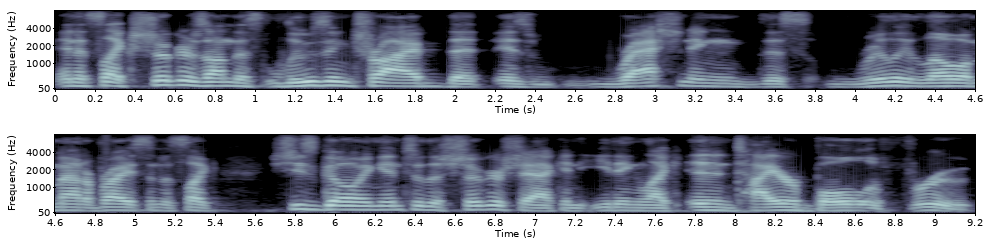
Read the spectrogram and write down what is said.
And it's like Sugar's on this losing tribe that is rationing this really low amount of rice. And it's like she's going into the Sugar Shack and eating, like, an entire bowl of fruit.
